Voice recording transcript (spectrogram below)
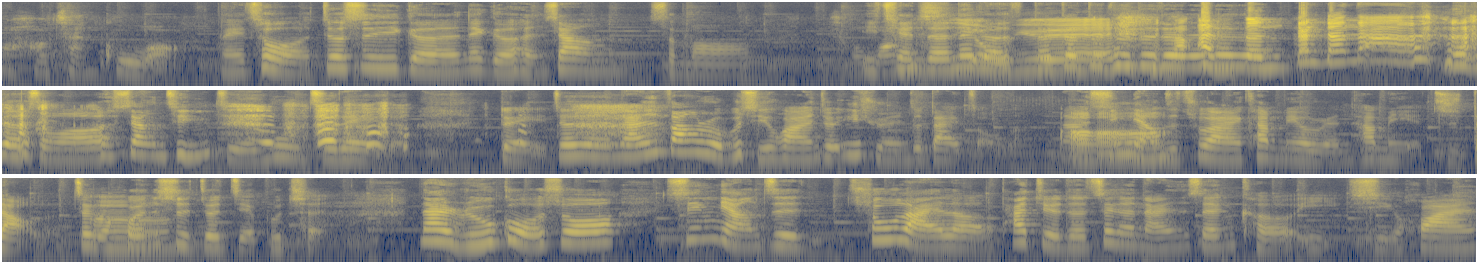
哇，好残酷哦！没错，就是一个那个很像什么以前的那个，对对对对对对，暗灯当当当，那个什么相亲节目之类的。对，就是男方如果不喜欢，就一群人就带走了。那新娘子出来看没有人，他们也知道了，这个婚事就结不成。那如果说新娘子出来了，她觉得这个男生可以喜欢，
